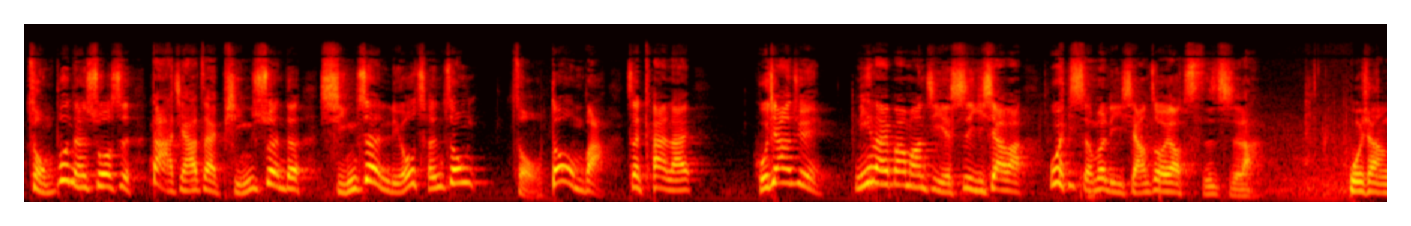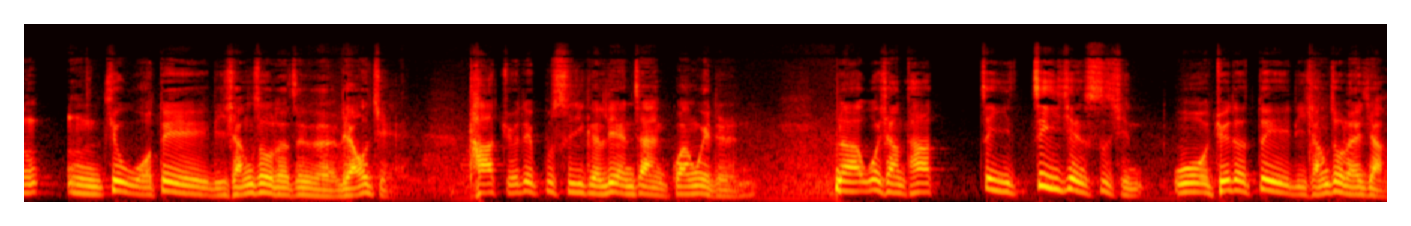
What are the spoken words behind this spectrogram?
总不能说是大家在平顺的行政流程中走动吧？这看来，胡将军，您来帮忙解释一下吧，为什么李祥宙要辞职啦？我想，嗯，就我对李祥宙的这个了解，他绝对不是一个恋战官位的人。那我想他。这一这一件事情，我觉得对李祥洲来讲，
